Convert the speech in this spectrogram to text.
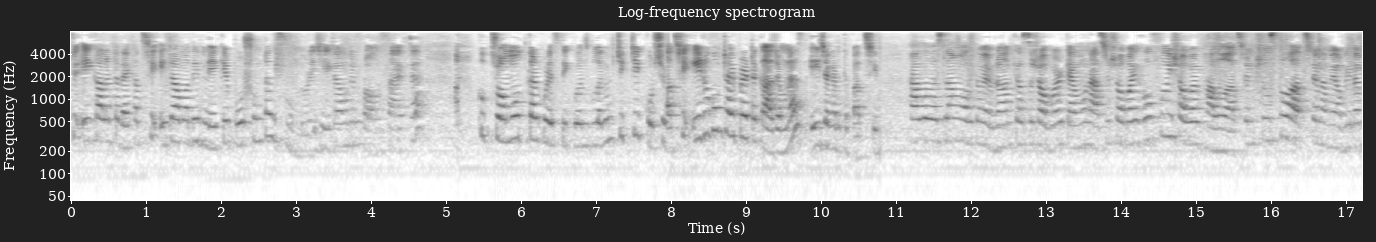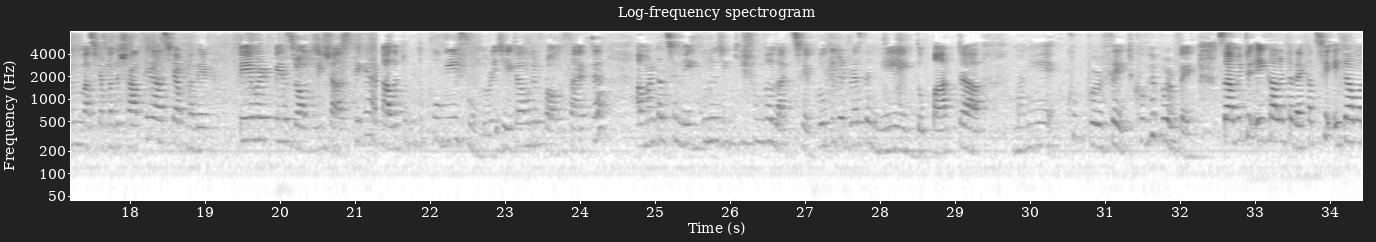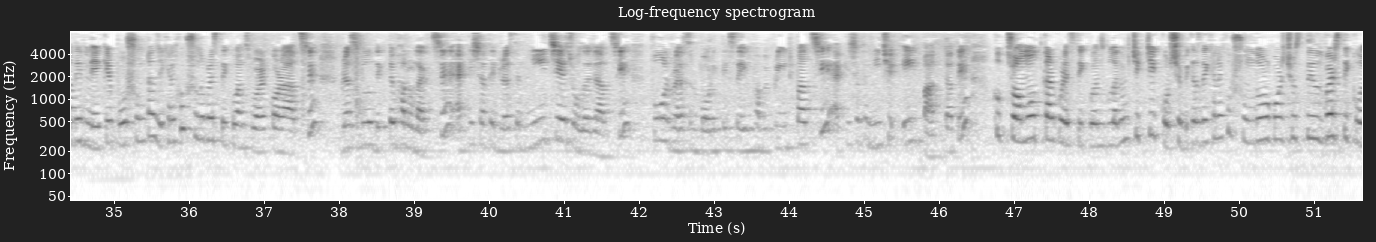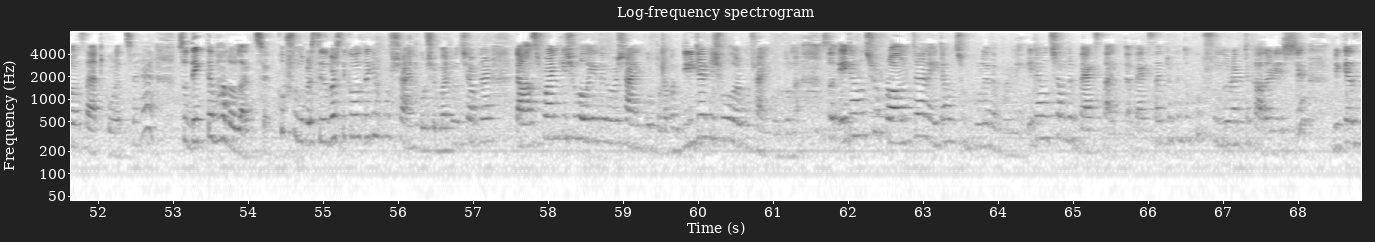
একটু এই কালারটা দেখাচ্ছি। এটা আমাদের নেকের পোর্শনটা সুন্দর। এই যে এটা আমাদের ফ্রন্ট সাইডটা খুব চমৎকার করে সিকোয়েন্সগুলো একদম চিকচিক করছে। পাচ্ছি এরকম টাইপের একটা কাজ আমরা এই জায়গাটাতে পাচ্ছি। হ্যালো আসসালামু আলাইকুম এভরিওয়ান কে অবস্থা সবার? কেমন আছে সবাই? হোপফুলি সবাই ভালো আছেন, সুস্থ আছেন। আমি অভিলাম আজকে আপনাদের সাথে আছি আপনাদের ফেভারিট পেজ রমণী সাজ থেকে। আর কালারটা কিন্তু খুবই সুন্দর। এই যে এটা আমাদের ফ্রন্ট সাইডটা আমার কাছে নেকগুলো যে কি সুন্দর লাগছে। প্রতিটা ড্রেসের নেক দোপাট্টা মানে খুব পারফেক্ট খুবই পারফেক্ট সো আমি একটু এই কালারটা দেখাচ্ছি। এটা আমাদের নেকের পোর্শনটা যেখানে খুব সুন্দর করে সিকোয়েন্স ওয়ার্ক করা আছে। ড্রেসগুলো দেখতে ভালো লাগছে। একই সাথে ড্রেসের নিচে চলে যাচ্ছি। ফুল ড্রেস ড্রেসের বডিতে সেম ভাবে প্রিন্ট পাচ্ছি। একই সাথে নিচে এই পাটটাতে খুব চমৎকার করে সিকোয়েন্সগুলো একদম চিকচিক করছে বিকজ এখানে খুব সুন্দর করছে সিলভার সিকোয়েন্স অ্যাড করেছে হ্যাঁ? সো দেখতে ভালো লাগছে। খুব সুন্দর করে সিলভার সিকোয়েন্স দেখে খুব শাইন করছে বাট হচ্ছে আপনার ট্রান্সপারেন্ট কিছু হলে কিন্তু এভাবে শাইন করতো না বা গ্লিটার কিছু হলে এরকম শাইন করতো না। সো এটা হচ্ছে ফ্রন্টটা এটা হচ্ছে ভুলে তারপরে নেই এটা হচ্ছে আমাদের ব্যাক সাইডটা ব্যাক সাইডটা কিন্তু খুব সুন্দর একটা কালার এসছে। বিকজ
